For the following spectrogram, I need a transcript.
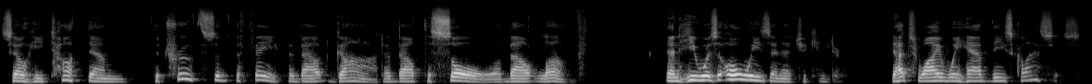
So he taught them the truths of the faith about God, about the soul, about love. And he was always an educator. That's why we have these classes.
